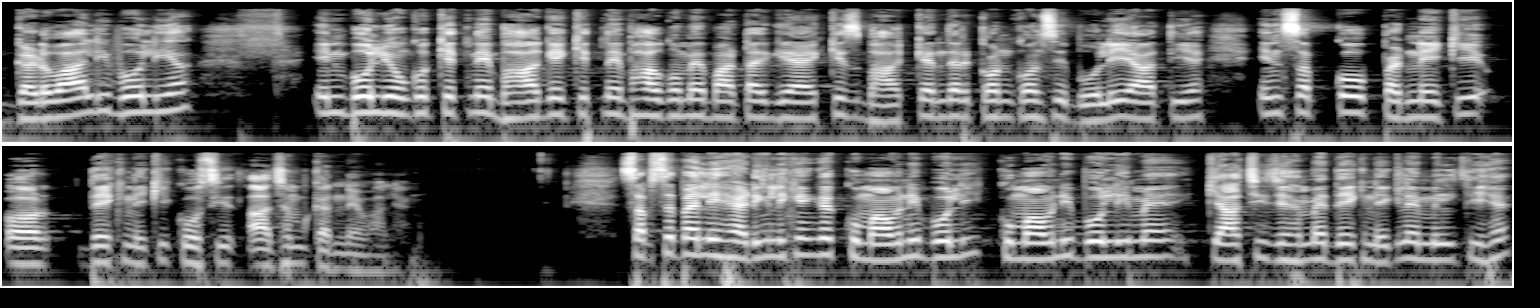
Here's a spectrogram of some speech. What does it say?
Garhwali बोलियाँ। इन बोलियों को कितने भाग है कितने भागों में बांटा गया है, किस भाग के अंदर कौन कौन सी बोली आती है, इन सबको पढ़ने की और देखने की कोशिश आज हम करने वाले हैं। सबसे पहले हेडिंग लिखेंगे कुमावनी बोली। कुमावनी बोली में क्या चीज़ें हमें देखने के लिए मिलती है,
